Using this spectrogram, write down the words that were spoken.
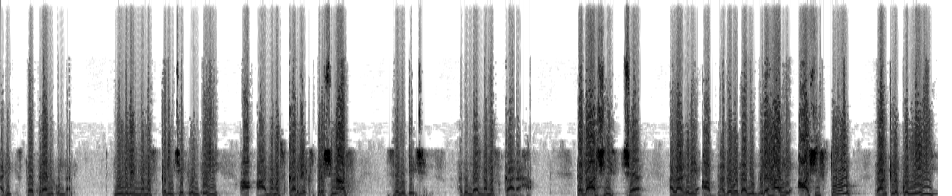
అది స్తోత్రానికి ఉండాలి. ముందు నేను నమస్కరించేటువంటి ఆ నమస్కారం ఎక్స్ప్రెషన్ ఆఫ్ సెల్యుటేషన్ అది ఉండాలి నమస్కార. తదాశీశ్చ. అలాగనే ఆ భగవద్ అనుగ్రహాన్ని ఆశిస్తూ దాంట్లో కొన్ని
